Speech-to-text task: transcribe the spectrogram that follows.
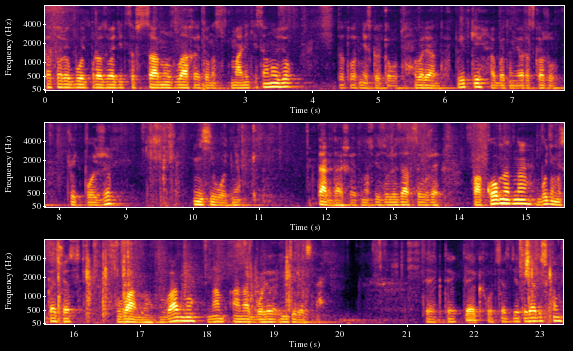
который будет производиться в санузлах. Это у нас маленький санузел. Тут вот несколько вот вариантов плитки. Об этом я расскажу чуть позже. Не сегодня. Так, дальше. Это у нас визуализация уже покомнатно. Будем искать сейчас ванну. Ванну нам она более интересна. Так, так, так. Вот сейчас где-то рядышком.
